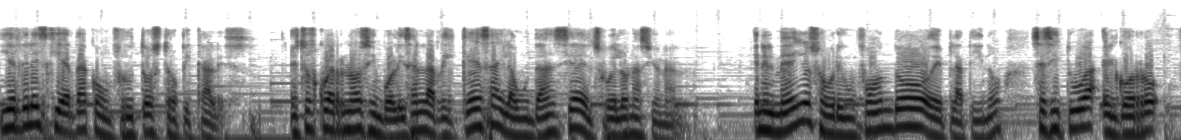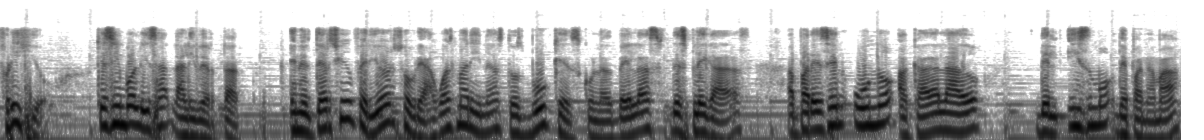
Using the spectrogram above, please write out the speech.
y el de la izquierda con frutos tropicales. Estos cuernos simbolizan la riqueza y la abundancia del suelo nacional. En el medio, sobre un fondo de platino, se sitúa el gorro frigio, que simboliza la libertad. En el tercio inferior, sobre aguas marinas, dos buques con las velas desplegadas aparecen uno a cada lado del istmo de Panamá,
